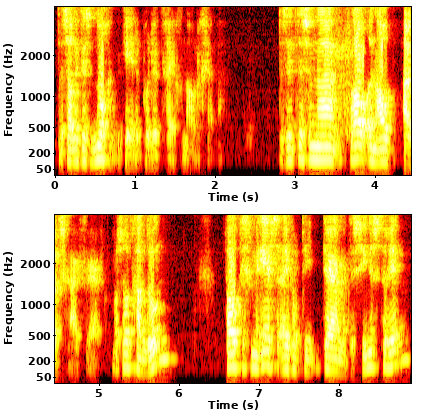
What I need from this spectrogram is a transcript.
dan zal ik dus nog een keer de productregel nodig hebben. Dus dit is uh, vooral een hoop uitschrijfwerk. Maar als we dat gaan doen, focus ik me eerst even op die term met de sinus erin.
